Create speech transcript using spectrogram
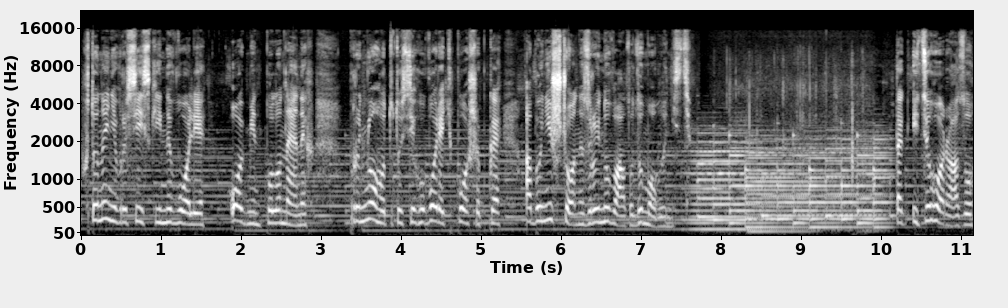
хто нині в російській неволі, обмін полонених. Про нього тут усі говорять пошепки, аби ніщо не зруйнувало домовленість. Так і цього разу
